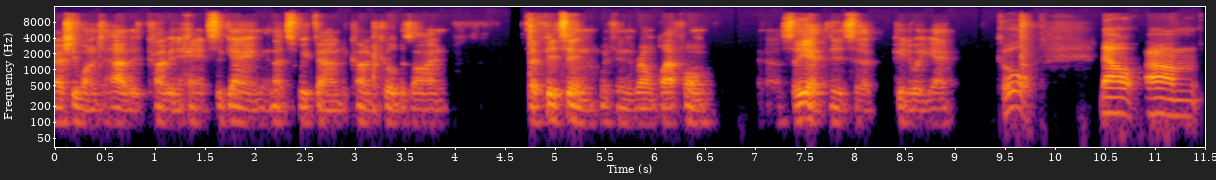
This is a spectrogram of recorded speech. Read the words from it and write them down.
We actually wanted to have it kind of enhance the game, and that's we found a kind of cool design that fits in within the Realm platform. Uh, so yeah, it's a P2E game. Cool. Now, um,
